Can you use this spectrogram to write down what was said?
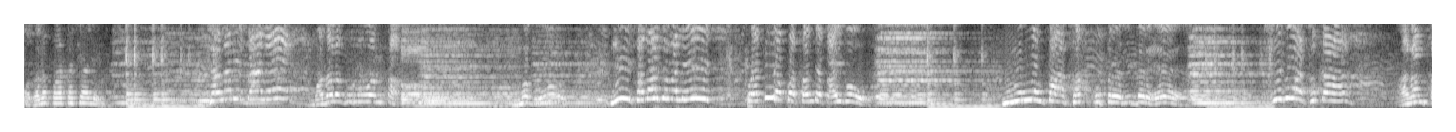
ಮೊದಲ ಪಾಠಶಾಲೆ. ಜನರಿದ್ದಾನೆ ಮೊದಲ ಗುರು ಅಂತ. ಮಗು, ಈ ಸಮಾಜದಲ್ಲಿ ಪ್ರತಿಯೊಬ್ಬ ತಂದೆ ತಾಯಿಗೂ ನಿನ್ನಂತ ಸತ್ಪುತ್ರರಿದ್ದರೆ ಸಿಗುವ ಸುಖ ಅನಂತ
